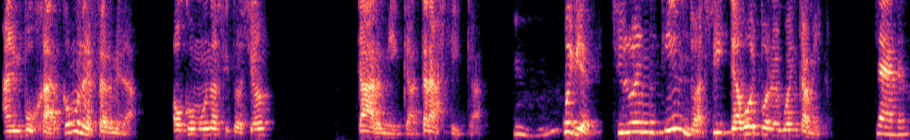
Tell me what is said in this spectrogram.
a empujar, como una enfermedad o como una situación kármica, trágica. Muy bien, si lo entiendo así, ya voy por el buen camino. Claro.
